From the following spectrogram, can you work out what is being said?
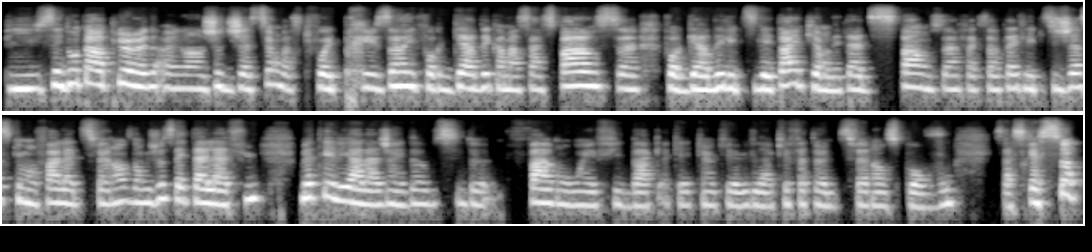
Puis c'est d'autant plus un, enjeu de gestion parce qu'il faut être présent, il faut regarder comment ça se passe, il faut regarder les petits détails, puis on est à distance. Hein? Fait que ça va être les petits gestes qui vont faire la différence. Donc, juste être à l'affût. Mettez-les à l'agenda aussi de, faire au moins un feedback à quelqu'un qui a eu qui a fait une différence pour vous. Ça serait ça,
